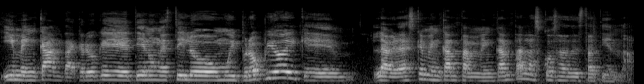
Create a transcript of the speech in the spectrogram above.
Y me encanta, creo que tiene un estilo muy propio y que la verdad es que me encantan, me encantan las cosas de esta tienda.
